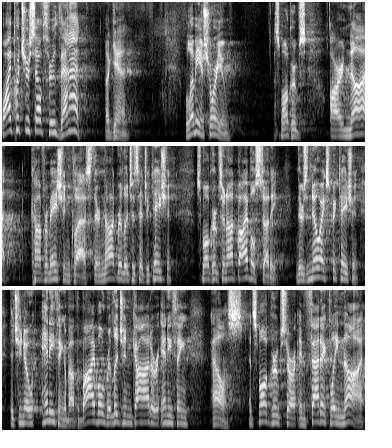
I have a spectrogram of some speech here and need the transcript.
Why put yourself through that again? Well, let me assure you, small groups are not confirmation class, they're not religious education. Small groups are not Bible study. There's no expectation that you know anything about the Bible, religion, God, or anything else. And small groups are emphatically not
